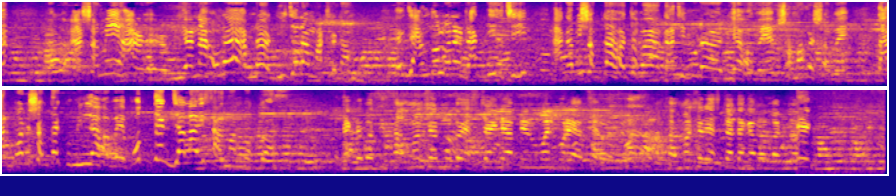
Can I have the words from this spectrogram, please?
আসামি আর ইয়ে না হলে আমরা নিজেরা মাঠে নামবো। এই যে আন্দোলনে ডাক দিয়েছি আগামী সপ্তাহে হয়তো বা গাজীপুরে ইয়ে হবে সমাবেশ হবে তারপরে সপ্তাহে কুমিল্লা হবে প্রত্যেক জেলায় সালমান ভক্ত আছে। দেখতে পাচ্ছি সালমান শাহর মতো স্টাইলে আপনি রুমাইল পরে আছেন। সালমান শাহের স্টাইলটা কেমন লাগবে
